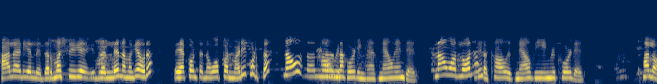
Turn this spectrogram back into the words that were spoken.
ಹಾಲಾಡಿಯಲ್ಲೇ ಧರ್ಮಶ್ರೀಗೆ ಇದರಲ್ಲೇ ನಮಗೆ ಅವರ ಅಕೌಂಟ್ ಅನ್ನು ಓಪನ್ ಮಾಡಿ ಕೊಡ್ಕ ನಾವು ನ- ನ- ನಾವು loan This call is now being recorded. Hello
